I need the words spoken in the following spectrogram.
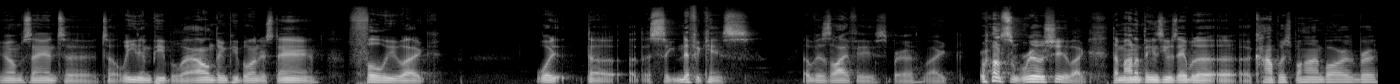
You know what I'm saying? To to leading people. Like, I don't think people understand fully like what the the significance of his life is, bro. Like on some real shit. Like the amount of things he was able to uh, accomplish behind bars, bro.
